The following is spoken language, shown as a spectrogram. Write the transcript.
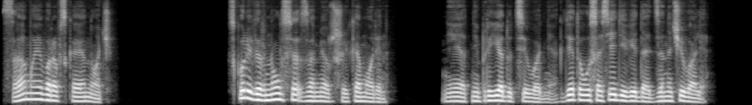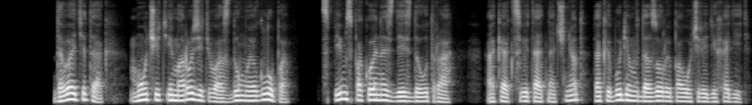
Самая воровская ночь. Вскоре вернулся замерзший Каморин. «Нет, не приедут сегодня. Где-то у соседей, видать, заночевали». «Давайте так. Мучить и морозить вас, думаю, глупо. Спим спокойно здесь до утра. А как светать начнет, так и будем в дозоры по очереди ходить.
